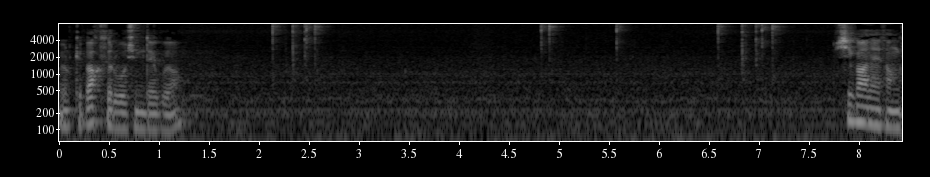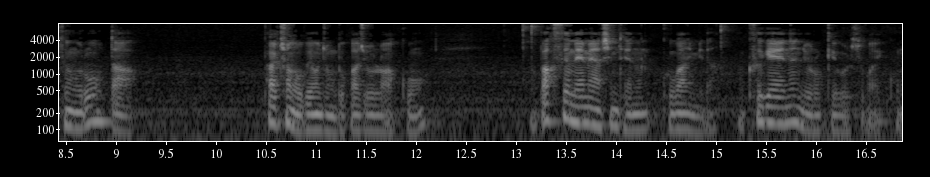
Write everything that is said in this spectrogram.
이렇게 박스로 보시면 되고요. 시간의 상승으로 딱 8,500원 정도까지 올라왔고 박스 매매하시면 되는 구간입니다. 크게는 이렇게 볼 수가 있고.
